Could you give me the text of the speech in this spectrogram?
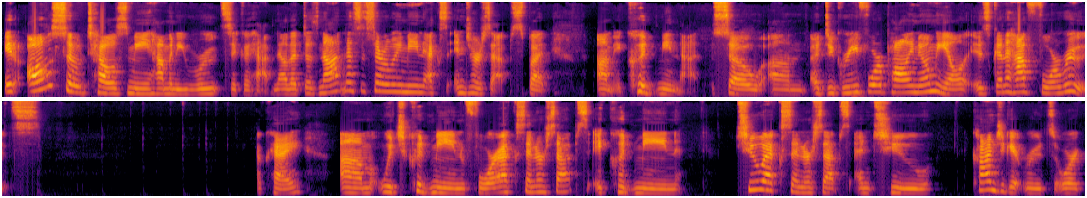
It also tells me how many roots it could have. Now, that does not necessarily mean x-intercepts, but um, it could mean that. So um, a degree 4 polynomial is going to have four roots. Okay, um, which could mean four x-intercepts. It could mean two x-intercepts and two conjugate roots, or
